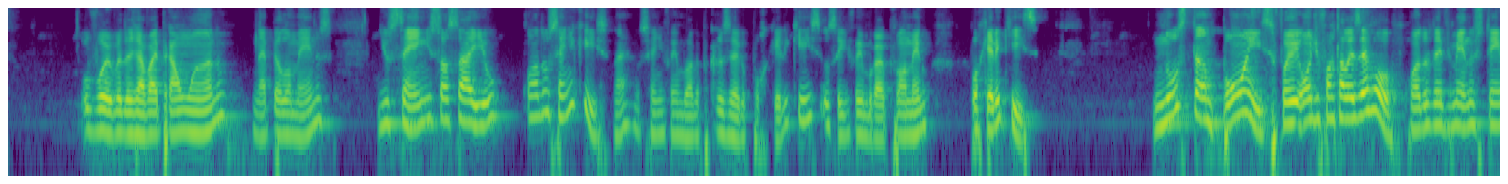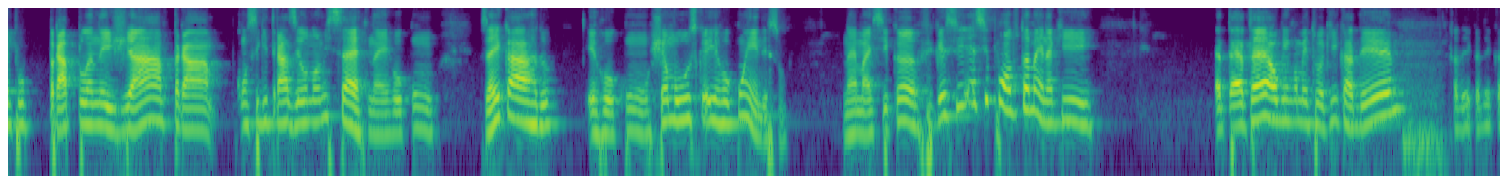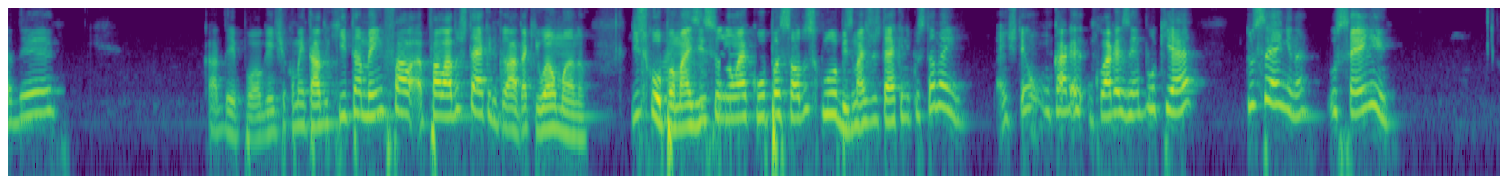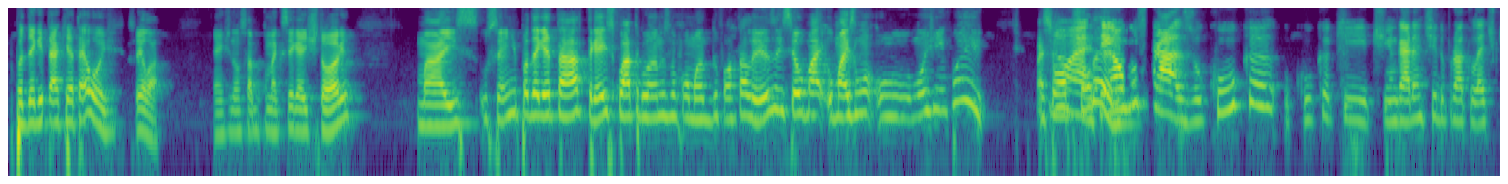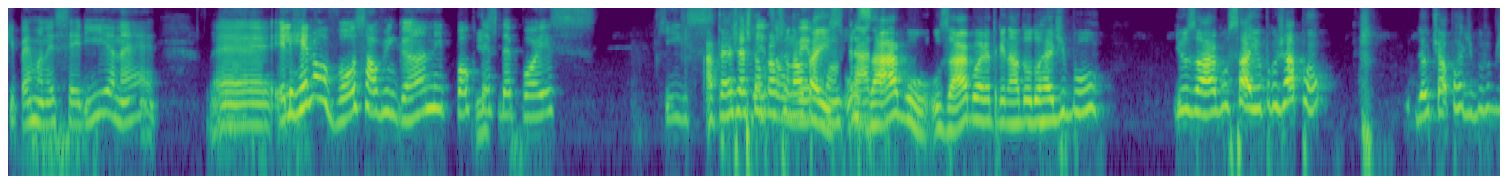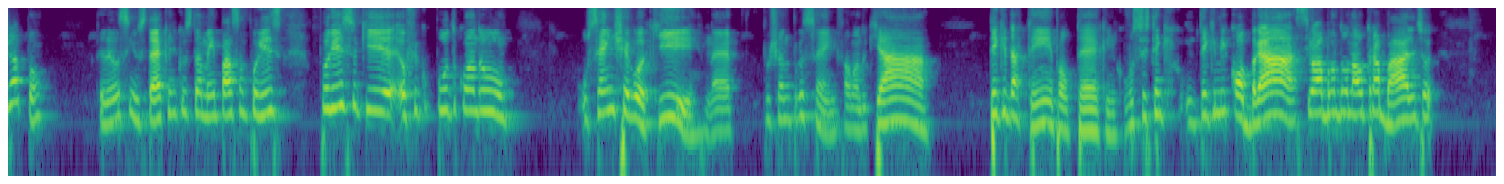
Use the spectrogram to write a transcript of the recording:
O Voivoda já vai para um ano, né, pelo menos, e o Ceni só saiu quando o Ceni quis, né? O Ceni foi embora para o Cruzeiro porque ele quis, o Ceni foi embora para o Flamengo porque ele quis. Nos tampões foi onde o Fortaleza errou, quando teve menos tempo para planejar, para conseguir trazer o nome certo, né? Errou com Zé Ricardo, errou com Chamusca e errou com Anderson. Né? Mas fica, fica esse, esse ponto também, né? Que até, até alguém comentou aqui, cadê? Cadê, cadê, cadê? Cadê, pô? Alguém tinha comentado que também fala, falar dos técnicos. Ah, tá aqui, o Elmano. Desculpa, mas isso não é culpa só dos clubes, mas dos técnicos também. A gente tem um, cara, um claro exemplo que é do Ceni, né? O Ceni poderia estar aqui até hoje, sei lá. A gente não sabe como é que seria a história, mas o Ceni poderia estar 3, 4 anos no comando do Fortaleza e ser o mais, o mais o longínquo aí. Mas Não, é, tem alguns casos. O Cuca, o Cuca que tinha garantido para o Atlético que permaneceria, né? É, ele renovou, salvo engano, e pouco Isso. tempo depois quis. Até a gestão profissional, Thaís. O, o Zago, o Zago era treinador do Red Bull. E o Zago saiu para o Japão. Deu tchau para o Red Bull para o Japão. Entendeu? Assim, os técnicos também passam por isso. Por isso que eu fico puto quando o Sen chegou aqui, né, puxando para o Sen, falando que ah, tem que dar tempo ao técnico, vocês têm que, têm que me cobrar se eu abandonar o trabalho.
